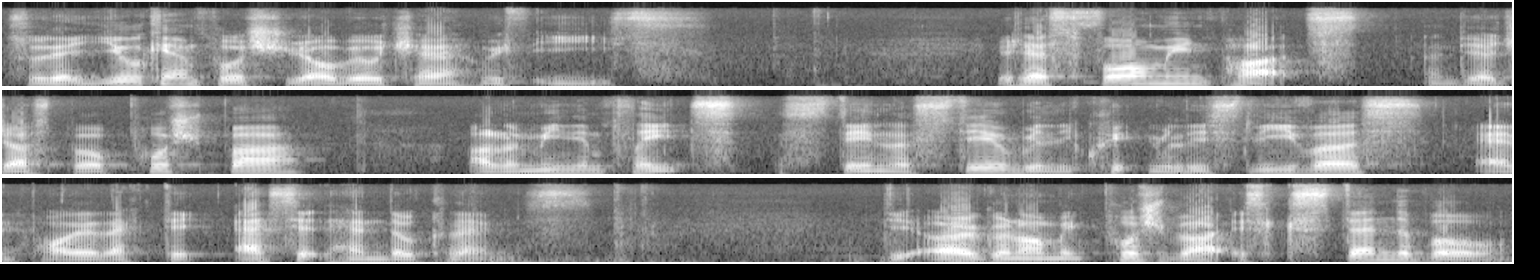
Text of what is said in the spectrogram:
so that you can push your wheelchair with ease. It has four main parts, the adjustable push bar, aluminium plates, stainless steel really quick release levers, and polylactic acid handle clamps. The ergonomic push bar is extendable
